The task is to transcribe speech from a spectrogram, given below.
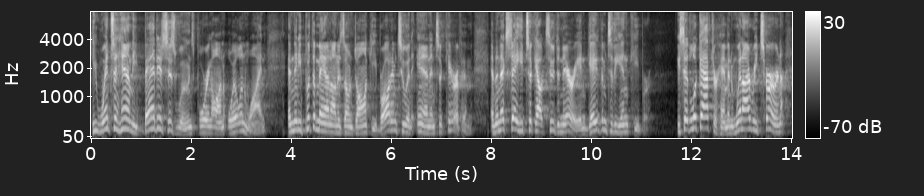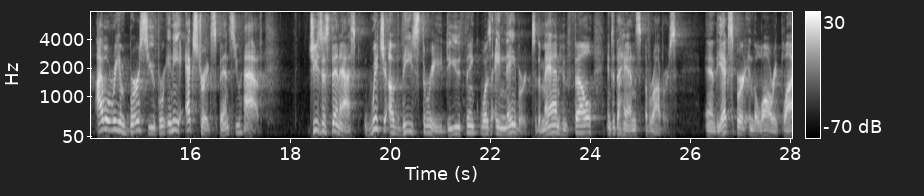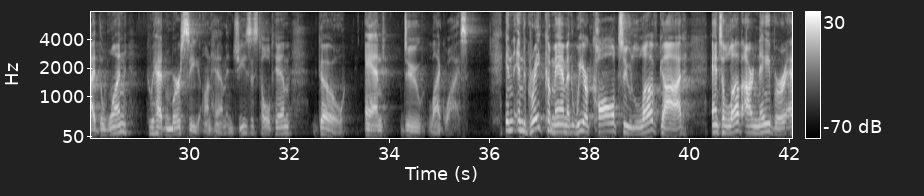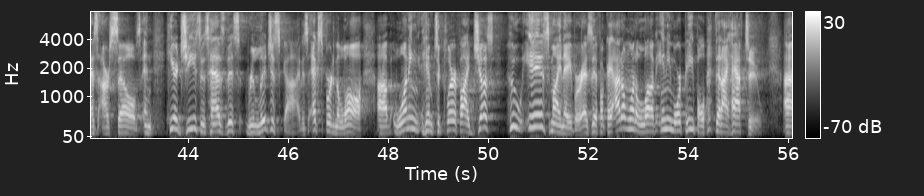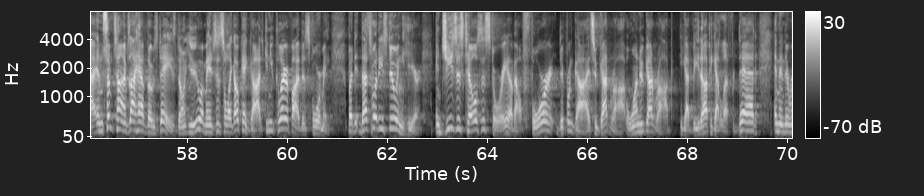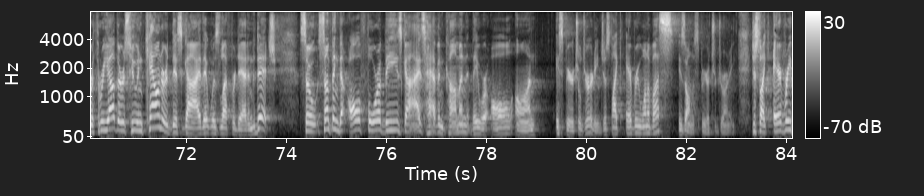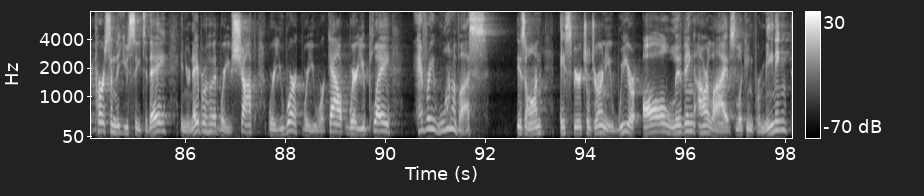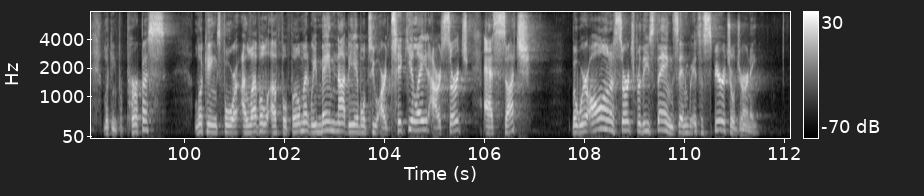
He went to him, he bandaged his wounds, pouring on oil and wine. And then he put the man on his own donkey, brought him to an inn, and took care of him. And the next day he took out two denarii and gave them to the innkeeper. He said, Look after him, and when I return, I will reimburse you for any extra expense you have. Jesus then asked, Which of these three do you think was a neighbor to the man who fell into the hands of robbers? And the expert in the law replied, The one who had mercy on him. And Jesus told him, Go and do likewise. In, in the Great Commandment, we are called to love God and to love our neighbor as ourselves. And here Jesus has this religious guy, this expert in the law, uh, wanting him to clarify just who is my neighbor, as if, okay, I don't want to love any more people than I have to. Uh, and sometimes I have those days, don't you? I mean, it's just like, okay, God, can you clarify this for me? But that's what he's doing here. And Jesus tells this story about four different guys who got robbed. One who got robbed, he got beat up, he got left for dead. And then there were three others who encountered this guy that was left for dead in the ditch. So, something that all four of these guys have in common, they were all on a spiritual journey, just like every one of us is on a spiritual journey. Just like every person that you see today in your neighborhood, where you shop, where you work, where you work out, where you play, every one of us is on a spiritual journey. We are all living our lives looking for meaning, looking for purpose, looking for a level of fulfillment. We may not be able to articulate our search as such but we're all on a search for these things, and it's a spiritual journey.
